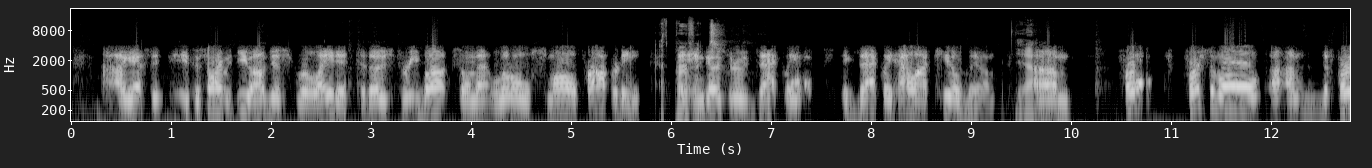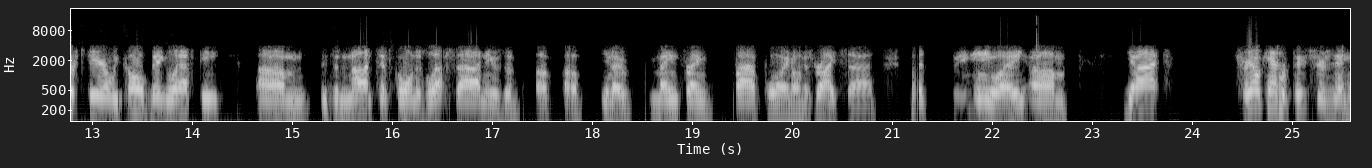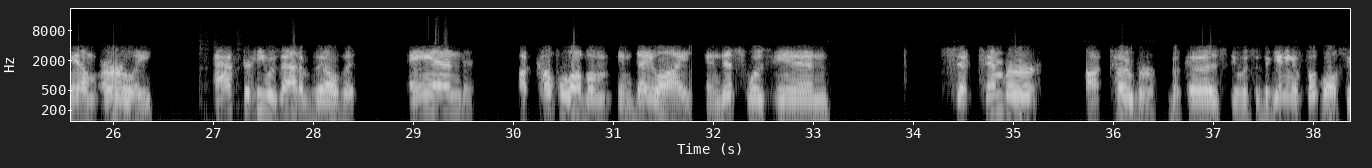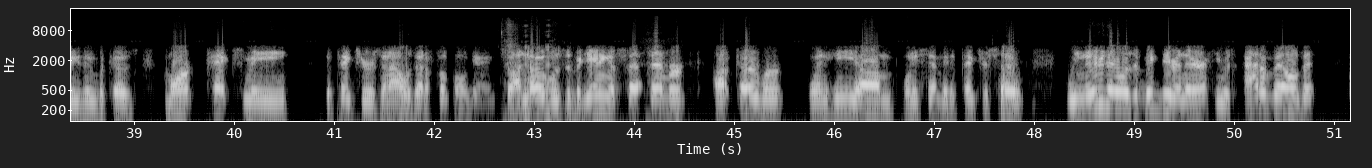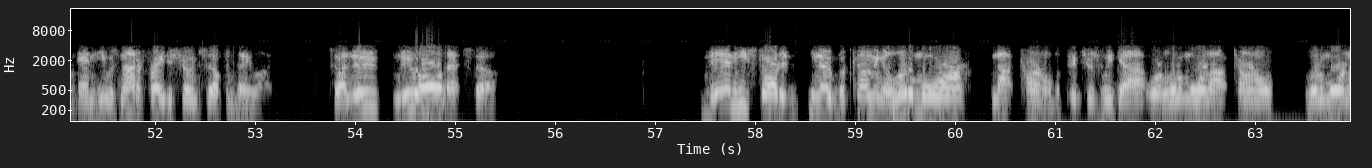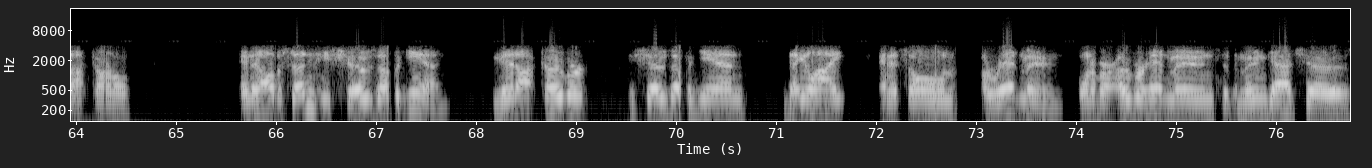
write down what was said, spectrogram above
I guess it, if it's all right with you, I'll just relate it to those three bucks on that little small property and go through exactly exactly how I killed them. Yeah. Um, first, first of all, uh, um, the first deer we call Big Lefty. Um, it's a non-typical on his left side, and he was a, a, a you know mainframe five point on his right side. But anyway, um, got trail camera pictures of him early after he was out of velvet and a couple of them in daylight, and this was in September, October, because it was the beginning of football season. Because Mark texted me the pictures, and I was at a football game, so I know it was the beginning of September, October when he um, when he sent me the picture. So we knew there was a big deer in there. He was out of velvet, and he was not afraid to show himself in daylight. So I knew knew all that stuff then he started, you know, becoming a little more nocturnal. The pictures we got were a little more nocturnal, a little more nocturnal. And then all of a sudden he shows up again. Mid October, he shows up again, daylight, and it's on a red moon, one of our overhead moons that the moon guide shows.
